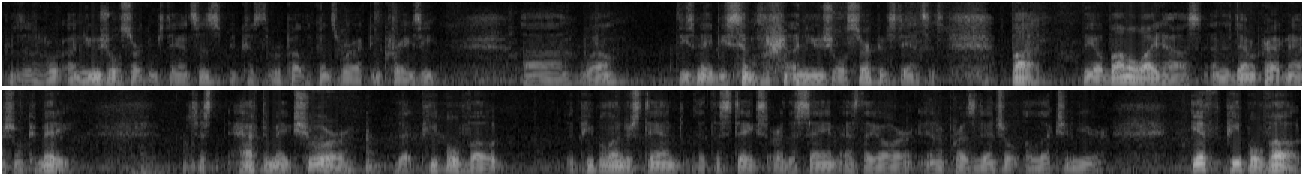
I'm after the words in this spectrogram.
Because of unusual circumstances, because the Republicans were acting crazy. Uh, well, these may be similar unusual circumstances. But the Obama White House and the Democratic National Committee just have to make sure that people vote that people understand that the stakes are the same as they are in a presidential election year. If people vote,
